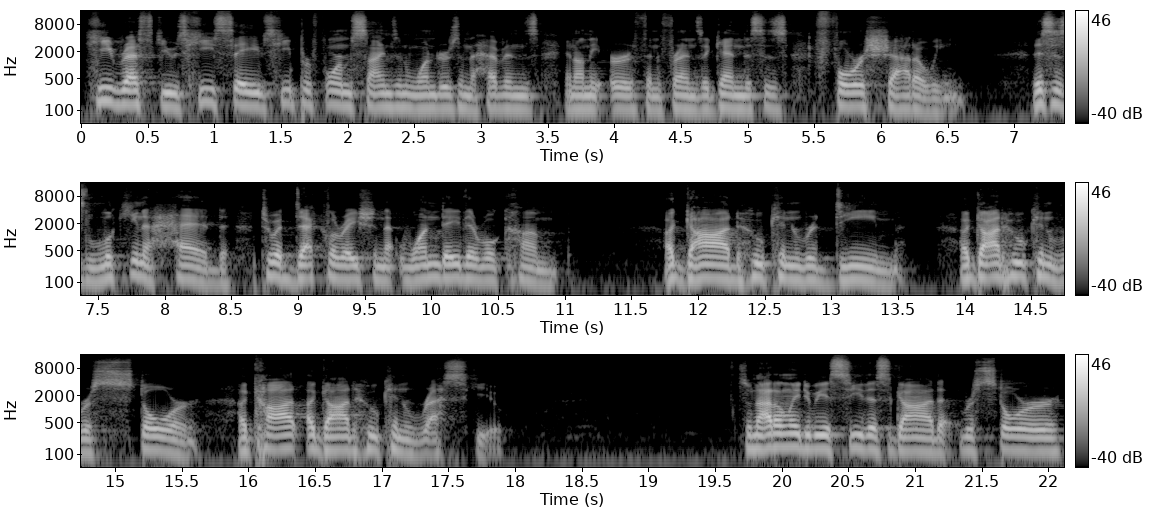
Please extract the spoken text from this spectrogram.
He rescues, he saves, he performs signs and wonders in the heavens and on the earth. And friends, again, this is foreshadowing. This is looking ahead to a declaration that one day there will come a God who can redeem, a God who can restore, a God, a God who can rescue. So not only do we see this God restore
